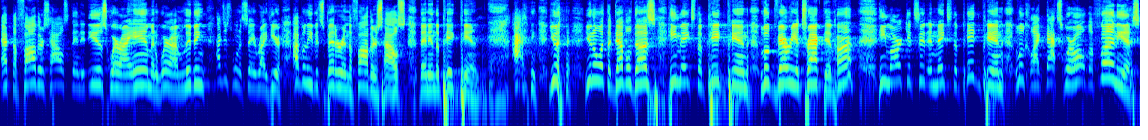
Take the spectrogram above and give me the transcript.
at the father's house than it is where I am and where I'm living. I just want to say right here, I believe it's better in the father's house than in the pig pen. I, you, you know what the devil does? He makes the pig pen look very attractive, huh? He markets it and makes the pig pen look like that's where all the fun is.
